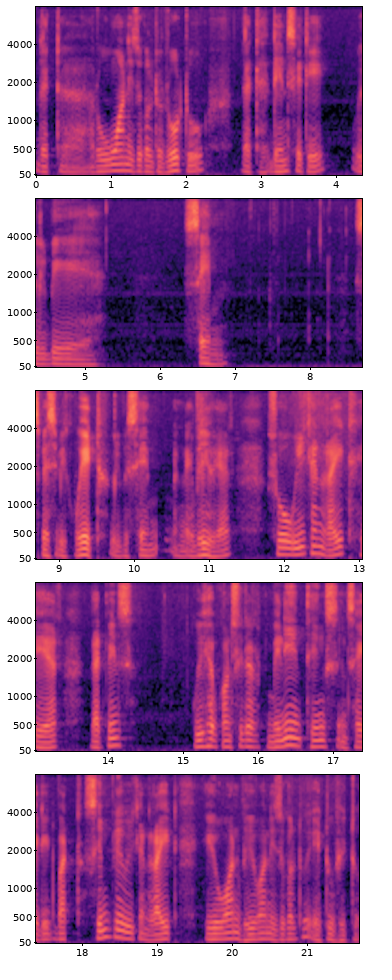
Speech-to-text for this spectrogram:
that uh, rho 1 is equal to rho 2 that density will be same specific weight will be same and everywhere. So, we can write here that means we have considered many things inside it, but simply we can write u 1 v 1 is equal to a 2 v 2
